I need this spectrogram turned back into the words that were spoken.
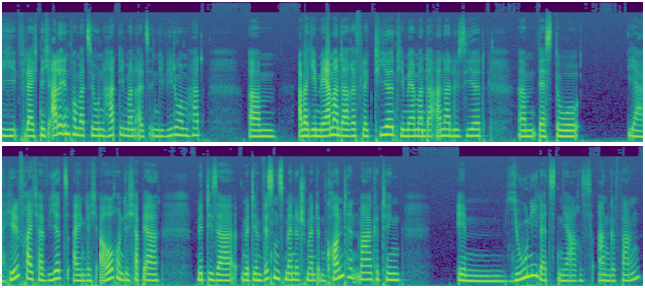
die vielleicht nicht alle Informationen hat, die man als Individuum hat. Ähm, aber je mehr man da reflektiert, je mehr man da analysiert, ähm, desto ja, hilfreicher wird es eigentlich auch. Und ich habe ja mit dieser, mit dem Wissensmanagement im Content Marketing im Juni letzten Jahres angefangen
